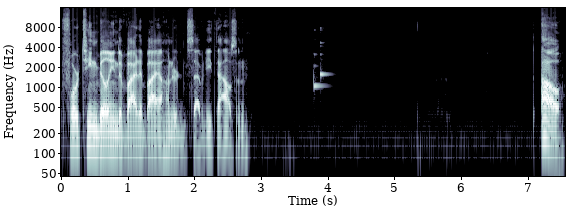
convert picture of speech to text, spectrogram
14 billion divided by 170,000. Oh,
